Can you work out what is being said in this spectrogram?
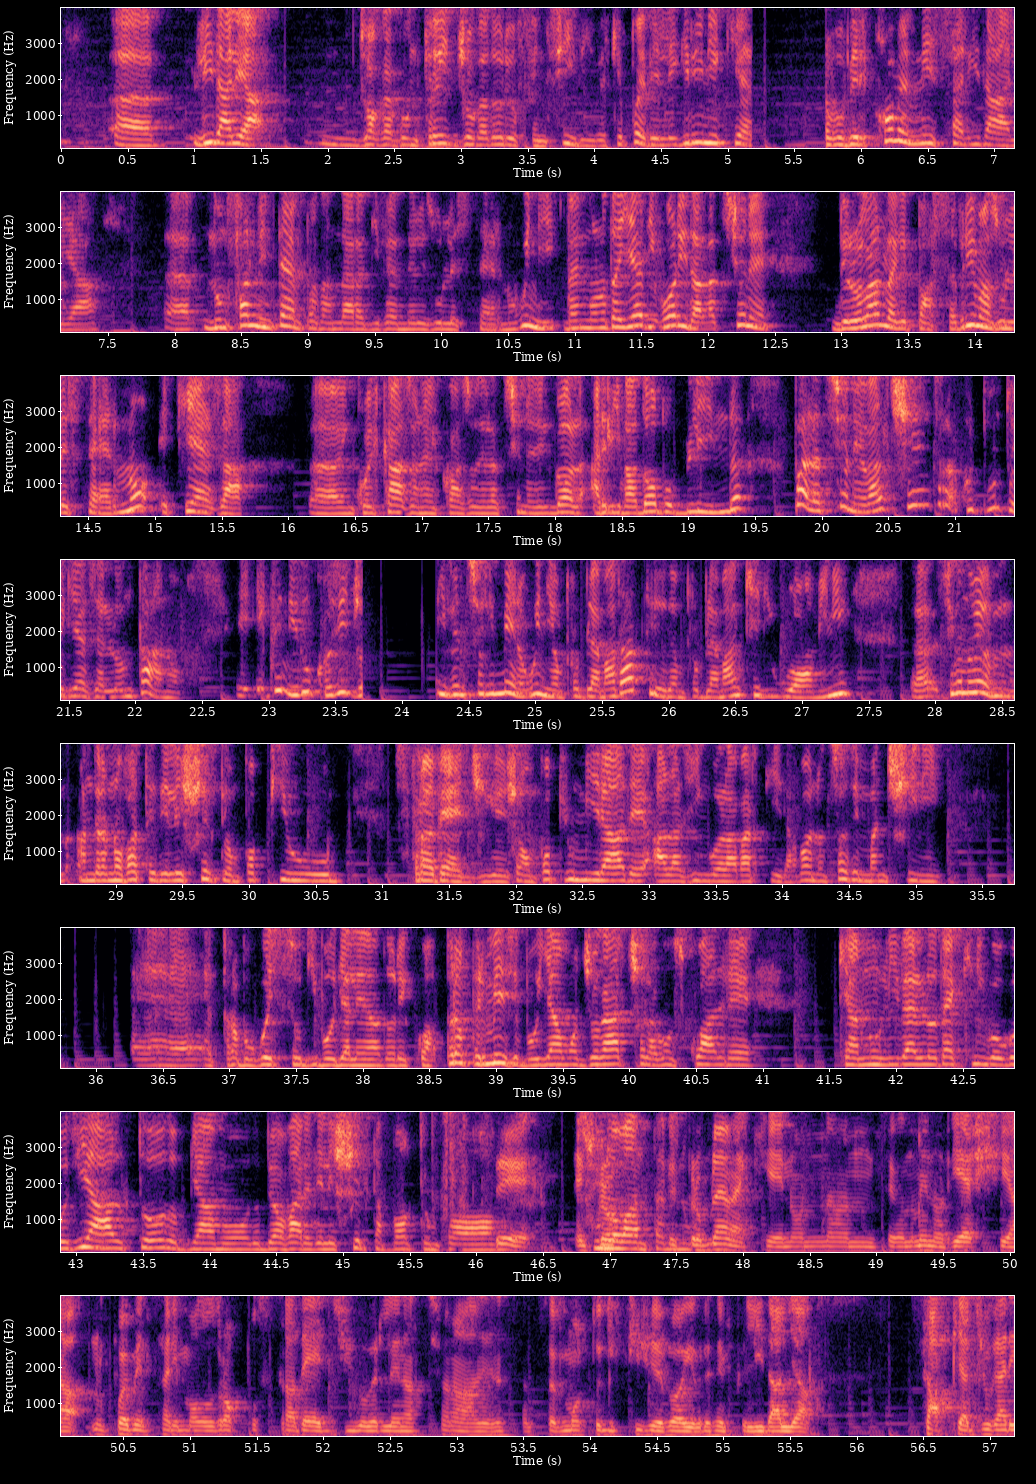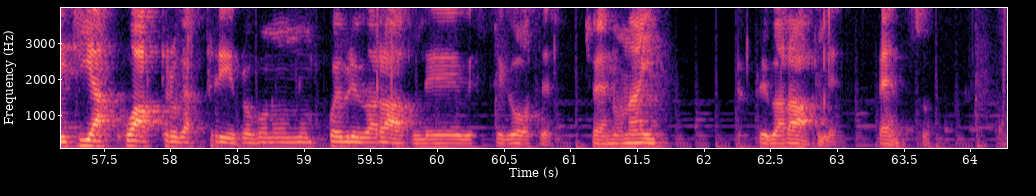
l'Italia mh, gioca con tre giocatori offensivi perché poi Pellegrini e Chiesa proprio per come è messa l'Italia eh, non fanno in tempo ad andare a difendere sull'esterno quindi vengono tagliati fuori dall'azione dell'Olanda che passa prima sull'esterno e Chiesa Uh, in quel caso, nel caso dell'azione del gol, arriva dopo Blind, poi l'azione va al centro e a quel punto Chiesa è lontano. E, e quindi tu così giochi difensori in meno, quindi è un problema tattico ed è un problema anche di uomini. Uh, secondo me mm, andranno fatte delle scelte un po' più strategiche, cioè un po' più mirate alla singola partita. Poi non so se Mancini è, è proprio questo tipo di allenatore qua, però per me se vogliamo giocarcela con squadre che hanno un livello tecnico così alto, dobbiamo, dobbiamo fare delle scelte a volte un po' sì, su pro- 90 minuti. Il problema è che non, secondo me non riesci a, non puoi pensare in modo troppo strategico per le nazionali, nel senso è molto difficile poi, per esempio, l'Italia sappia giocare sia a 4 che a 3, proprio non, non puoi prepararle queste cose, cioè non hai per prepararle, penso.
